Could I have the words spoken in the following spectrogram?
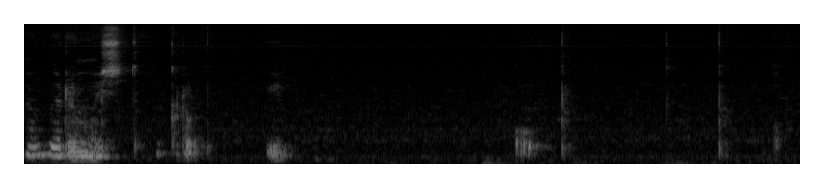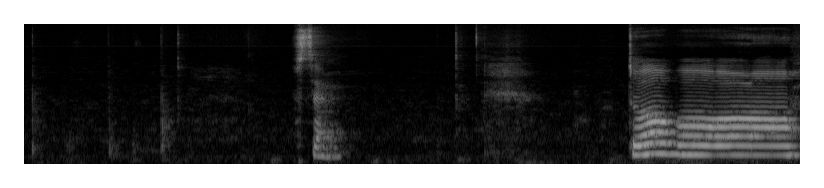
Ми беремо ось так роб. Оп. Все. Того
